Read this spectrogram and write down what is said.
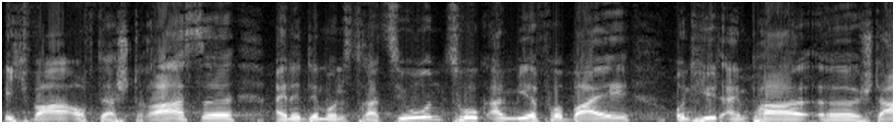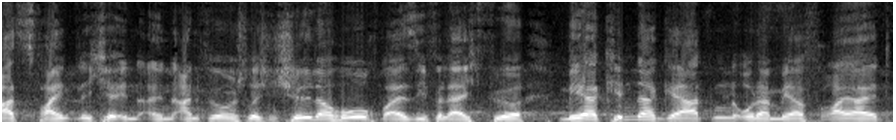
Ich war auf der Straße, eine Demonstration zog an mir vorbei und hielt ein paar äh, staatsfeindliche, in, in Anführungsstrichen, Schilder hoch, weil sie vielleicht für mehr Kindergärten oder mehr Freiheit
